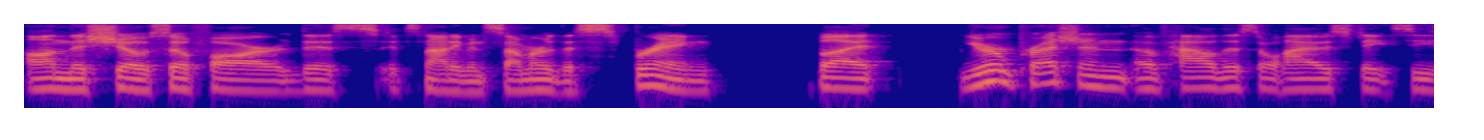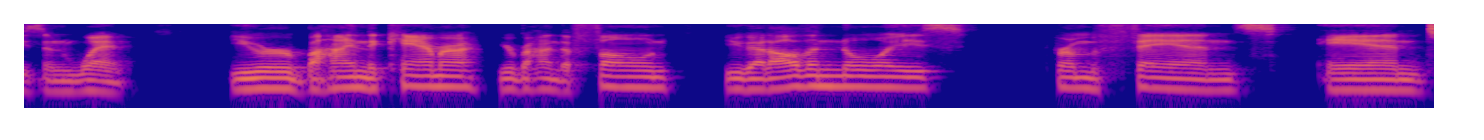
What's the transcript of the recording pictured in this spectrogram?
on this show so far. This it's not even summer, this spring, but your impression of how this Ohio State season went. You're behind the camera, you're behind the phone, you got all the noise from fans, and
